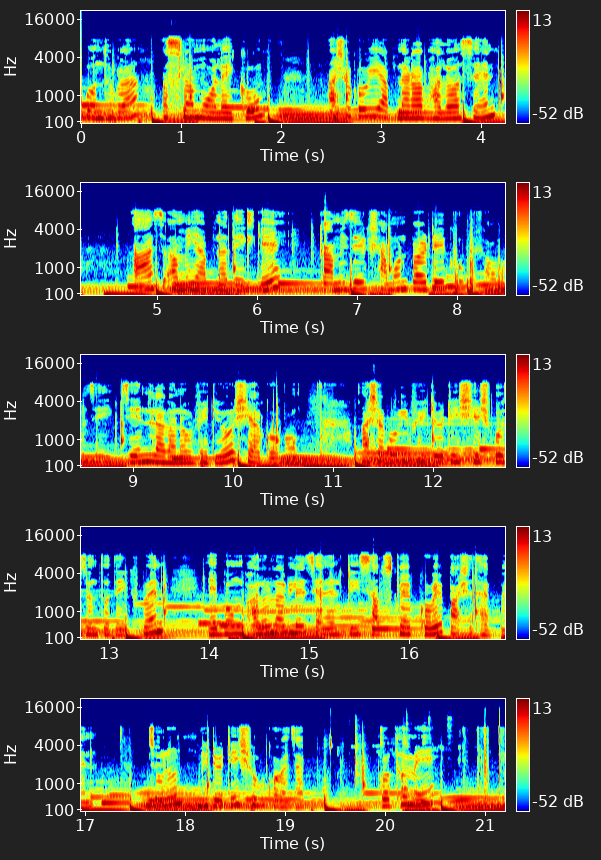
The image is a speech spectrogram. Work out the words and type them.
বন্ধুরা আসসালামু আলাইকুম। আশা করি আপনারা ভালো আছেন। আজ আমি আপনাদেরকে কামিজের সামন পার্টে খুব সহজেই চেন লাগানোর ভিডিও শেয়ার করব। আশা করি ভিডিওটি শেষ পর্যন্ত দেখবেন এবং ভালো লাগলে চ্যানেলটি সাবস্ক্রাইব করে পাশে থাকবেন। চলুন ভিডিওটি শুরু করা যাক। প্রথমে একটি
